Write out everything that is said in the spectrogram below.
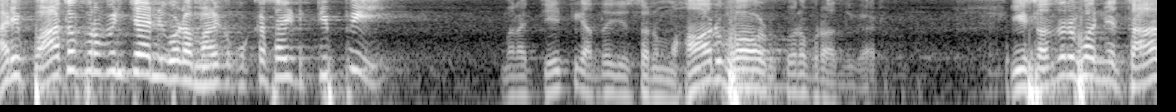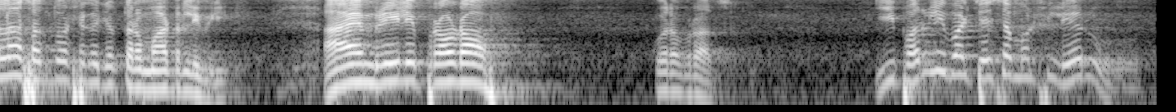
అని పాత ప్రపంచాన్ని కూడా మనకు ఒక్కసారి తిప్పి మన చేతికి అందజేస్తున్న మహానుభావుడు కూరపరాజు గారు. ఈ సందర్భాన్ని నేను చాలా సంతోషంగా చెప్తున్న మాటలు ఇవి. I'm really proud of Kuraparaju. ఈ పనులు ఇవాళ చేసే మనుషులు లేరు.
